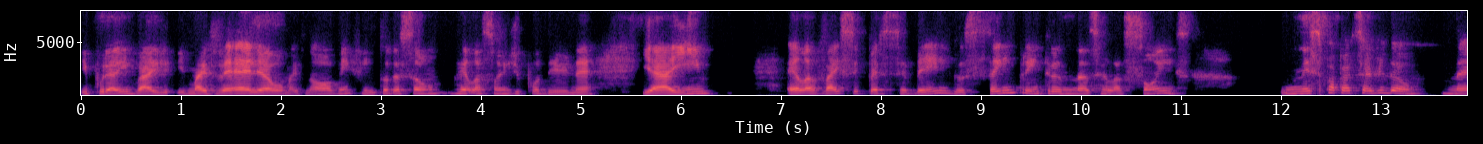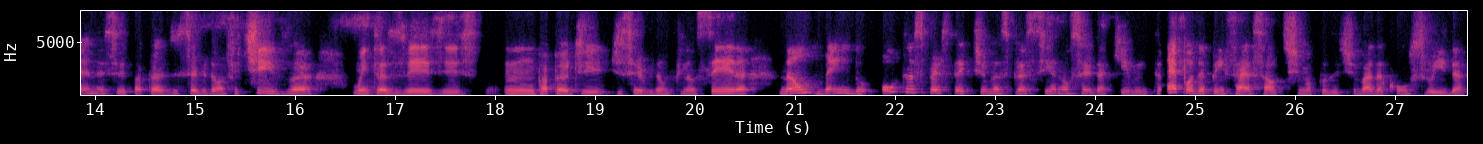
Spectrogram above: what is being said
e por aí vai, e mais velha ou mais nova, enfim, todas são relações de poder, né? E aí ela vai se percebendo sempre entrando nas relações nesse papel de servidão, né? Nesse papel de servidão afetiva, muitas vezes um papel de, de servidão financeira, não vendo outras perspectivas para si a não ser daquilo. Então, é poder pensar essa autoestima positivada construída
